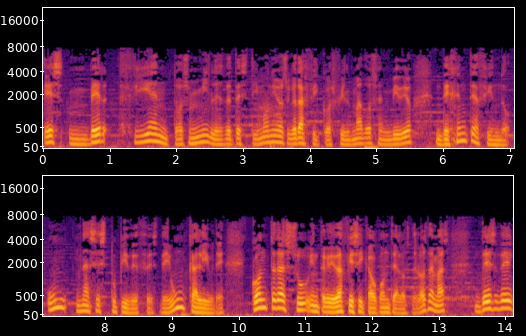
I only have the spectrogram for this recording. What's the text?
es ver cientos, miles de testimonios gráficos filmados en vídeo de gente haciendo unas estupideces de un calibre contra su integridad física o contra los de los demás, desde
